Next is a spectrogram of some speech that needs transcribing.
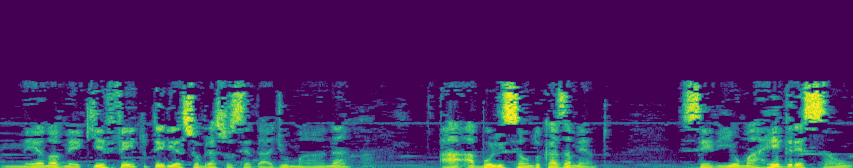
696. Que efeito teria sobre a sociedade humana a abolição do casamento. Seria uma regressão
